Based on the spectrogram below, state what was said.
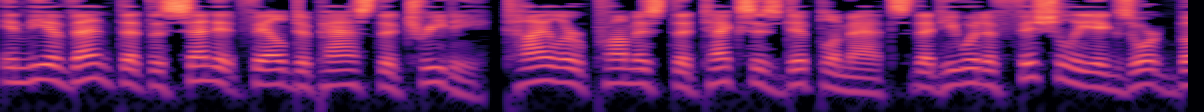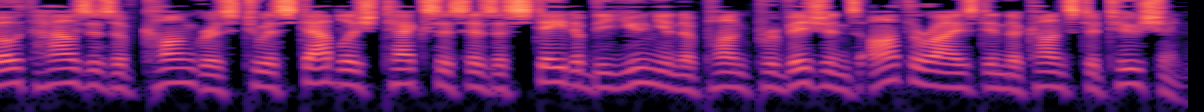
In the event that the Senate failed to pass the treaty, Tyler promised the Texas diplomats that he would officially exhort both houses of Congress to establish Texas as a state of the Union upon provisions authorized in the Constitution.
